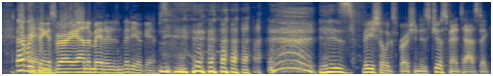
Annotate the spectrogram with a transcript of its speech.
Everything And is very animated in video games. his facial expression is just fantastic.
